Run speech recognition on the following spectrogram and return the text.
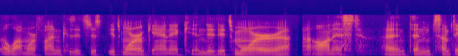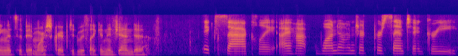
a lot more fun because it's just it's more organic and it, it's more uh, honest uh, than something that's a bit more scripted with like an agenda. Exactly, I ha- 100% agree.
